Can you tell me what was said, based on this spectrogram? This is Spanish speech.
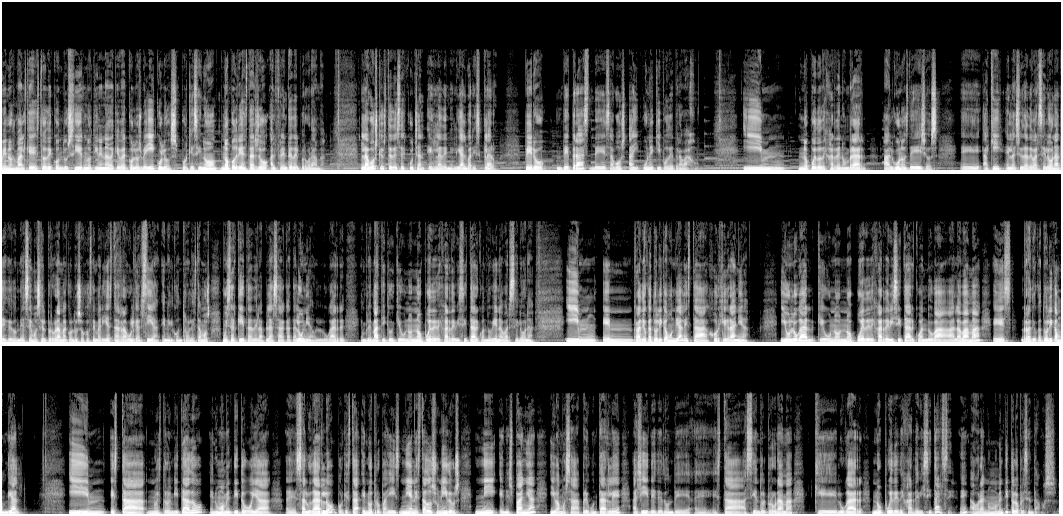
Menos mal que esto de conducir no tiene nada que ver con los vehículos, porque si no, no podría estar yo al frente del programa. La voz que ustedes escuchan es la de Nelly Álvarez, claro, pero detrás de esa voz hay un equipo de trabajo. Y mm, no puedo dejar de nombrar a algunos de ellos. Eh, aquí, en la ciudad de Barcelona, desde donde hacemos el programa con los ojos de María, está Raúl García en el control. Estamos muy cerquita de la Plaza Cataluña, un lugar emblemático y que uno no puede dejar de visitar cuando viene a Barcelona. Y mm, en Radio Católica Mundial está Jorge Graña, y un lugar que uno no puede dejar de visitar cuando va a Alabama es Radio Católica Mundial. Y mm, está nuestro invitado, en un momentito voy a eh, saludarlo porque está en otro país, ni en Estados Unidos ni en España, y vamos a preguntarle allí desde donde eh, está haciendo el programa qué lugar no puede dejar de visitarse. ¿eh? Ahora en un momentito lo presentamos.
